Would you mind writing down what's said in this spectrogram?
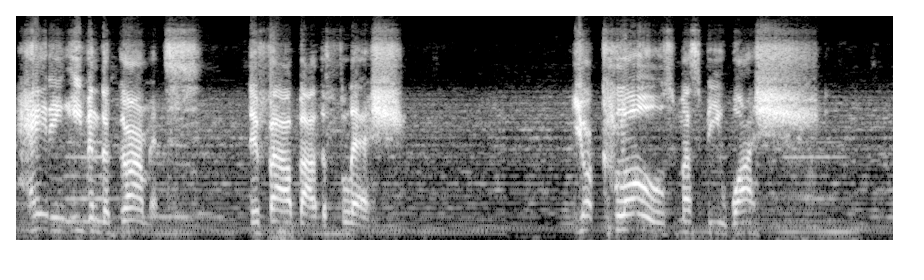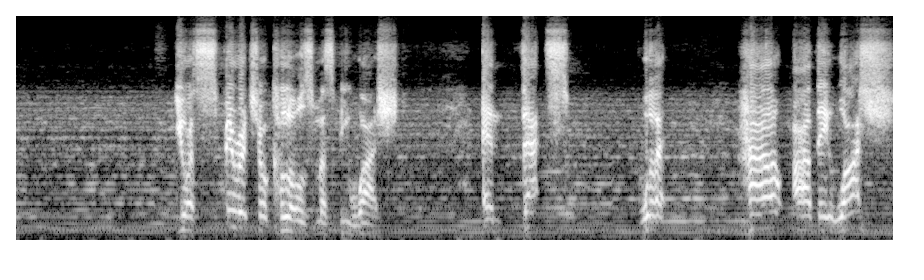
hating even the garments defiled by the flesh. Your clothes must be washed. Your spiritual clothes must be washed. And that's what, how are they washed?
